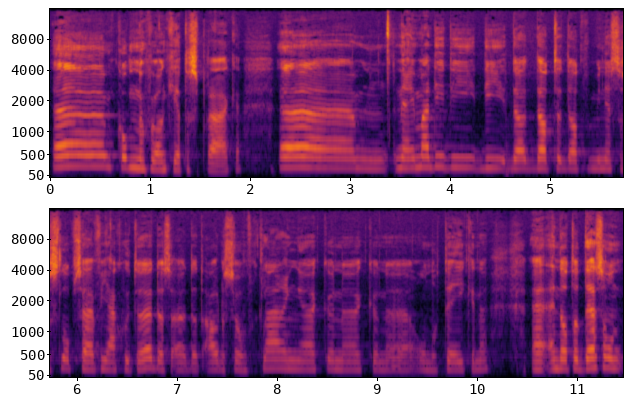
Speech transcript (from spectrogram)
Ehm, komt nog wel een keer ter sprake. Ehm, nee, maar die, die, die, dat, dat, dat minister Slop zei van ja goed, hè, dat, eh, dat ouders zo'n verklaring eh, kunnen, kunnen ondertekenen. Eh, en dat er desal,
